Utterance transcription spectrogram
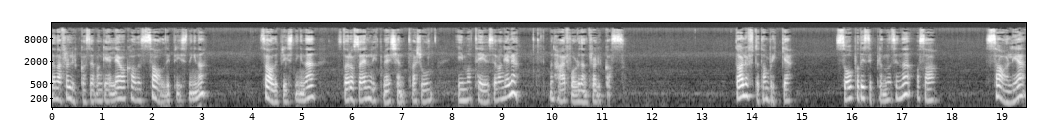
Den er fra Lukasevangeliet og kalles Saligprisningene. Saligprisningene står også i en litt mer kjent versjon i Matteusevangeliet, men her får du den fra Lukas. Da løftet han blikket, så på disiplene sine og sa:" Salige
